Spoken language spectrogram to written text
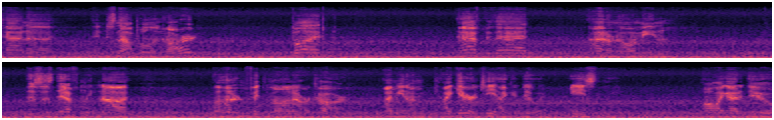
kind of, it's not pulling hard. But after that, I don't know. I mean, this is definitely not a 150 mile an hour car. I mean, I'm, I guarantee I can do it easily. All I got to do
